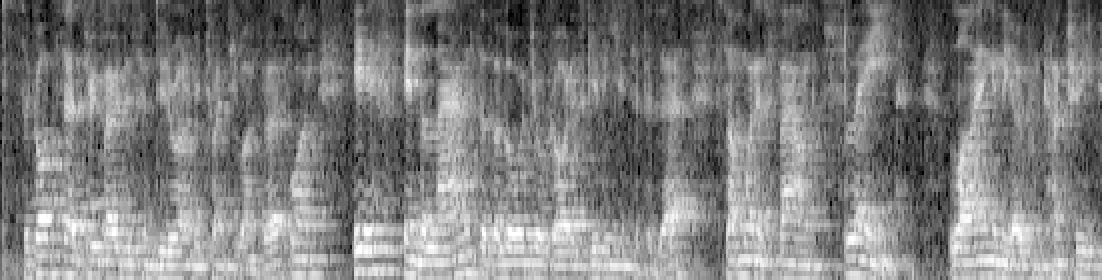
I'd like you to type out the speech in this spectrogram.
So, God said through Moses in Deuteronomy 21, verse 1 If in the land that the Lord your God is giving you to possess, someone is found slain, lying in the open country,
